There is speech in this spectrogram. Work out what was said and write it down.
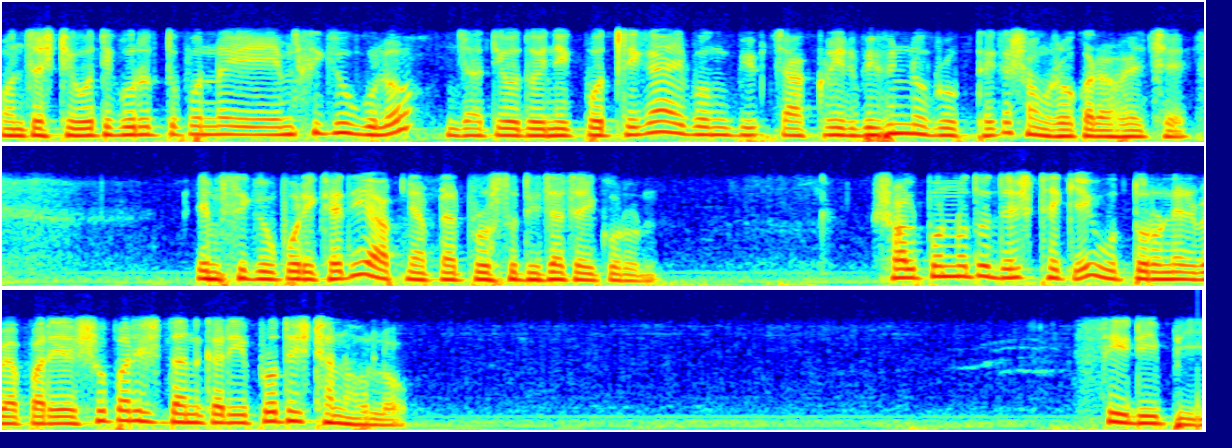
পঞ্চাশটি অতি গুরুত্বপূর্ণ এই এমসিকিউগুলো জাতীয় দৈনিক পত্রিকা এবং চাকরির বিভিন্ন গ্রুপ থেকে সংগ্রহ করা হয়েছে। এমসিকিউ পরীক্ষা দিয়ে আপনি আপনার প্রস্তুতি যাচাই করুন। স্বল্পোন্নত দেশ থেকে উত্তরণের ব্যাপারে সুপারিশদানকারী প্রতিষ্ঠান হল সিডিপি।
